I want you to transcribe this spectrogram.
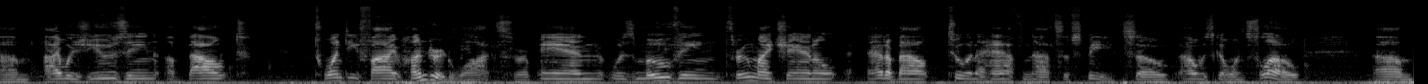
Um, I was using about 2500 watts and was moving through my channel at about two and a half knots of speed. So I was going slow. Um,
